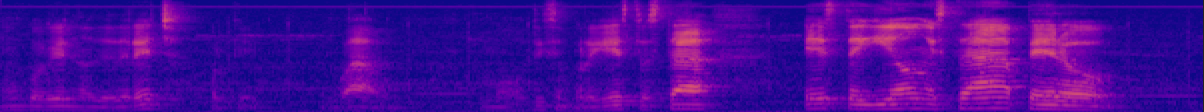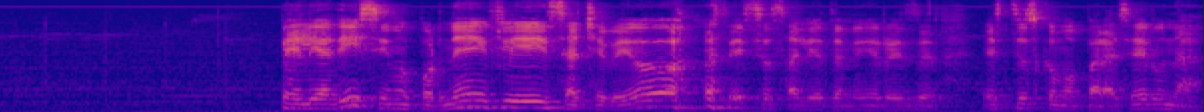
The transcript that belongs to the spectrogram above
un gobierno de derecha, porque, wow, como dicen por ahí, esto está, este guion está, pero peleadísimo por Netflix, HBO, eso salió también en Esto es como para hacer una,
